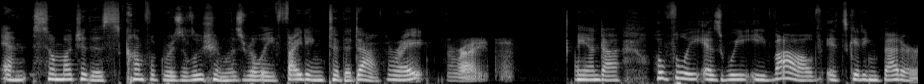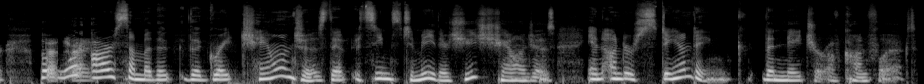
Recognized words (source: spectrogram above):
and so much of this conflict resolution was really fighting to the death, right? Right. And uh, hopefully, as we evolve, it's getting better. But That's what right. are some of the, the great challenges that it seems to me there's huge challenges in understanding the nature of conflict?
